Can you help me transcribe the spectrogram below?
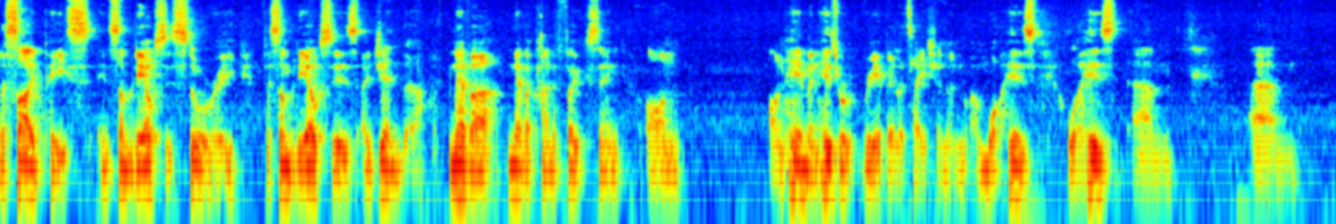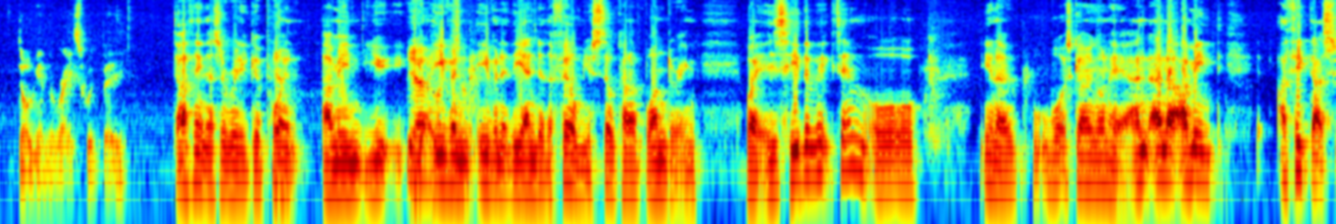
the side piece in somebody else's story for somebody else's agenda. Never never kind of focusing on on him and his re- rehabilitation and, and what his what his um, um, dog in the race would be. I think that's a really good point. I mean, you, Yeah, you even even at the end of the film, you're still kind of wondering, wait, is he the victim or, you know, what's going on here? And and I mean, I think that's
